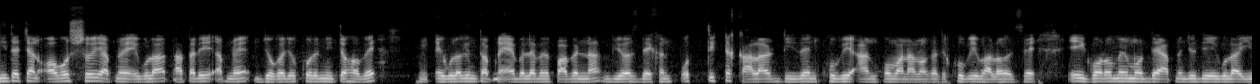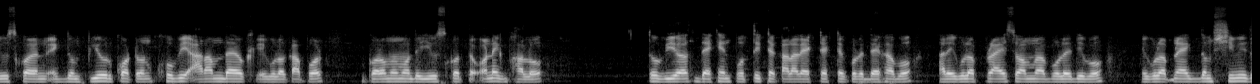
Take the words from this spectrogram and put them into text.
নিতে চান, অবশ্যই আপনার এগুলা তাড়াতাড়ি আপনি যোগাযোগ করে নিতে হবে। এগুলো কিন্তু আপনি অ্যাভেলেবেল পাবেন না। বিয়াস দেখেন প্রত্যেকটা কালার ডিজাইন খুবই আনকমন আমার কাছে খুবই ভালো হয়েছে। এই গরমের মধ্যে আপনি যদি এগুলা ইউজ করেন, একদম পিওর কটন খুবই আরামদায়ক এগুলো কাপড়। গরমের মধ্যে ইউজ করতে অনেক ভালো। তো বিয়াস দেখেন প্রত্যেকটা কালার একটা একটা করে দেখাবো। আর এগুলো প্রাইসও আমরা বলে দিব। এগুলো আপনার একদম সীমিত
